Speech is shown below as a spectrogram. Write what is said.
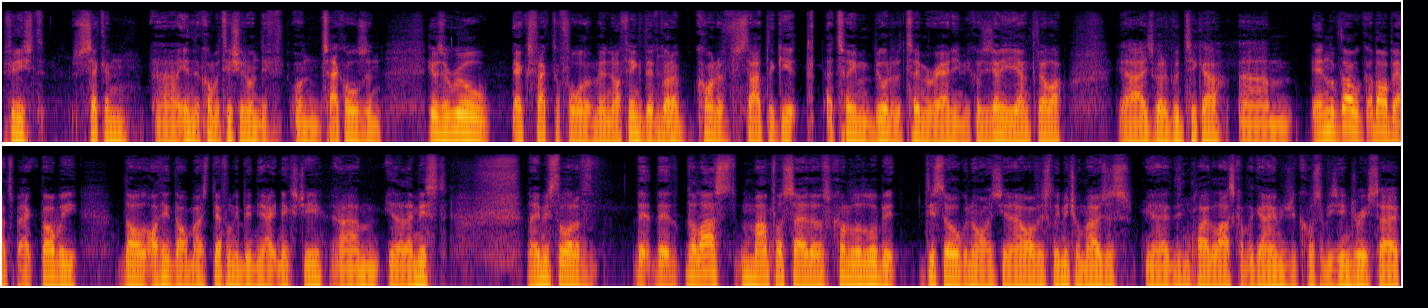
finished second uh, in the competition on def- on tackles, and he was a real X factor for them. And I think they've got to kind of start to get a team, build a team around him because he's only a young fella. Uh, he's got a good ticker, um, and look, they'll they'll bounce back. They'll be, they'll I think they'll most definitely be in the eight next year. Um, you know, they missed they missed a lot of the, the the last month or so. There was kind of a little bit disorganised. You know, obviously Mitchell Moses, you know, didn't play the last couple of games because of his injury. So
